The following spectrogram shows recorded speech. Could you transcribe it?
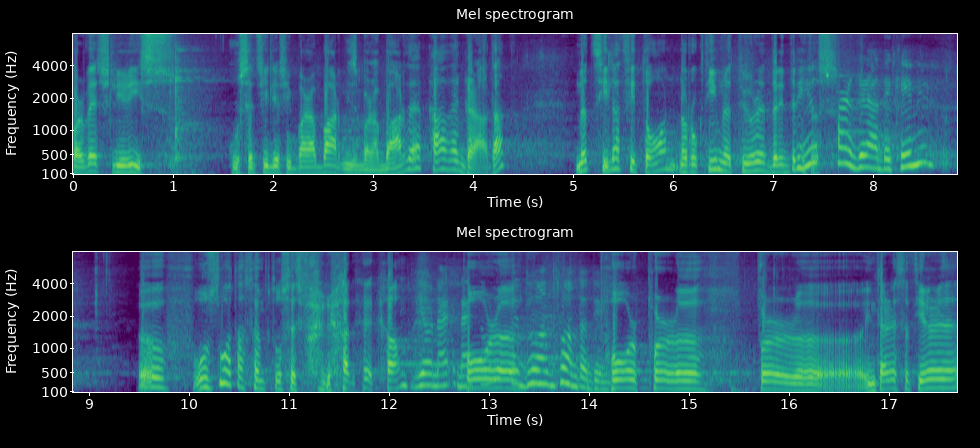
përveç lirisë, ku secili është i barabartë midis barabartëve, ka dhe gradat, në të cilat fitohen në rrugëtimin e tyre drejt dritës. Ju çfarë grade keni? Unë s'dua ta them këtu se çfarë grade kam. Jo, na na duam duam ta dimë. Por për për interesa të tjera,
